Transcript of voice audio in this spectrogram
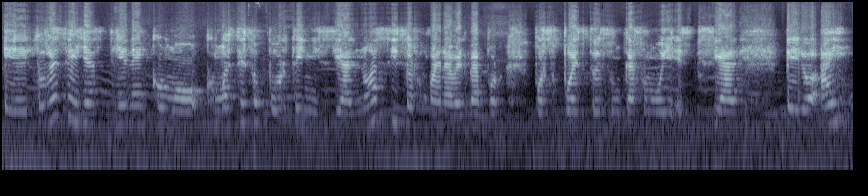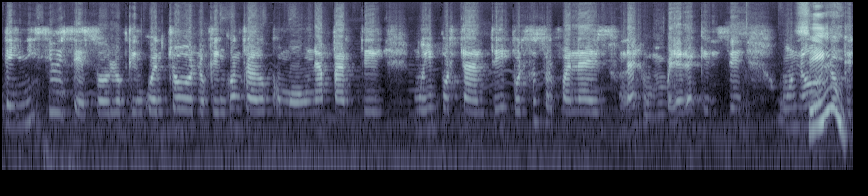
Eh, todas ellas tienen como, como este soporte inicial, no así Sor Juana, ¿verdad? Por, por supuesto, es un caso muy especial, pero hay, de inicio es eso, lo que encuentro, lo que he encontrado como una parte muy importante, por eso Sor Juana es una lumbrera que dice uno lo que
